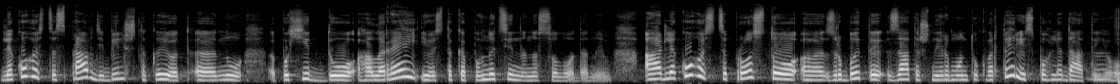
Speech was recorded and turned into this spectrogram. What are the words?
Для когось це справді більш такий, от е, ну похід до галерей і ось таке повноцінна насолода ним. А для когось це просто е, зробити затишний ремонт у квартирі і споглядати його.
